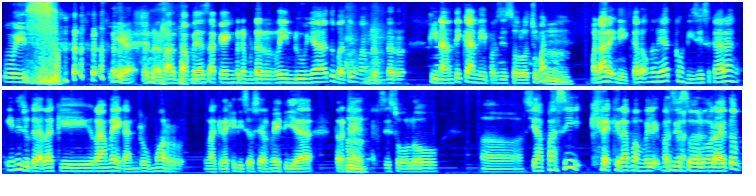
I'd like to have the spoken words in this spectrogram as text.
Wis. iya, benar. Mantap ya, saking benar-benar rindunya itu berarti memang benar-benar dinantikan nih Persis Solo. Cuman hmm. menarik nih, kalau ngelihat kondisi sekarang ini juga lagi rame kan rumor lagi-lagi di sosial media terkait hmm. Persis Solo uh, siapa sih kira-kira pemilik Persis Solo? Nah itu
